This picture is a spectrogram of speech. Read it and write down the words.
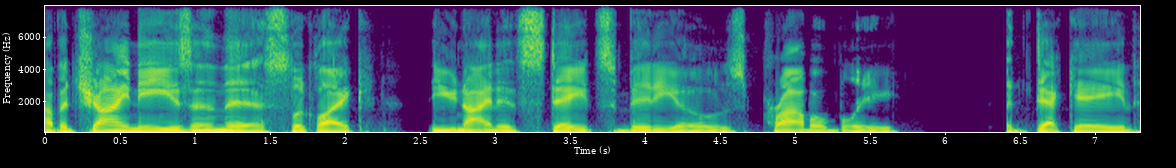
Now, the Chinese in this look like the United States videos probably a decade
